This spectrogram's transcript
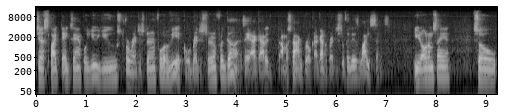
Just like the example you used for registering for a vehicle, registering for guns. Hey, I got it. I'm a stockbroker. I got to register for this license. You know what I'm saying? So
